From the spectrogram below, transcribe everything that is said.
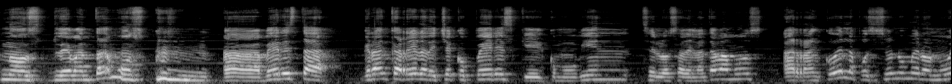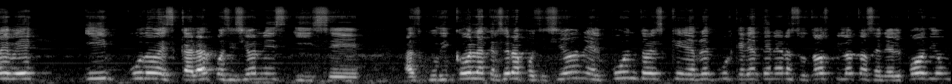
nos levantamos a ver esta gran carrera de Checo Pérez que como bien se los adelantábamos, arrancó en la posición número 9 y pudo escalar posiciones y se adjudicó la tercera posición. El punto es que Red Bull quería tener a sus dos pilotos en el podium.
